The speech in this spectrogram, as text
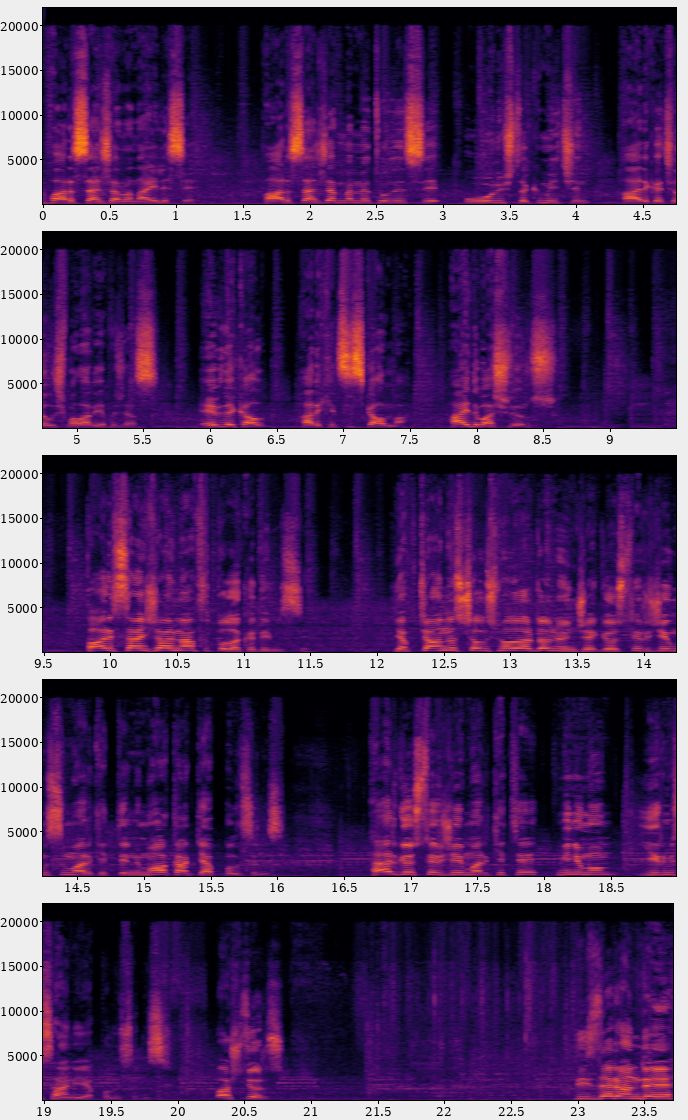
Paris Saint Germain ailesi. Paris Saint Germain metodolojisi U13 takımı için harika çalışmalar yapacağız. Evde kal, hareketsiz kalma. Haydi başlıyoruz. Paris Saint Germain Futbol Akademisi. Yapacağınız çalışmalardan önce göstereceğim ısınma hareketlerini muhakkak yapmalısınız. Her göstereceğim hareketi minimum 20 saniye yapmalısınız. Başlıyoruz. Dizler önde.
